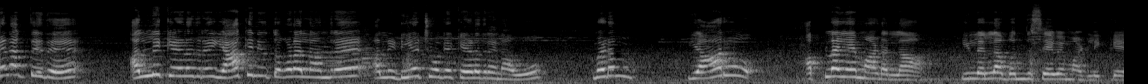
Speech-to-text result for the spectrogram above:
ಏನಾಗ್ತಾ ಇದೆ? ಅಲ್ಲಿ ಕೇಳಿದ್ರೆ ಯಾಕೆ ನೀವು ತಗೊಳ್ಳಲ್ಲ ಅಂದರೆ ಅಲ್ಲಿ ಡಿ ಎಚ್ ಓಗೆ ಕೇಳಿದ್ರೆ ನಾವು ಮೇಡಮ್ ಯಾರು ಅಪ್ಲೈಯೇ ಮಾಡಲ್ಲ, ಇಲ್ಲೆಲ್ಲ ಬಂದು ಸೇವೆ ಮಾಡಲಿಕ್ಕೆ?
